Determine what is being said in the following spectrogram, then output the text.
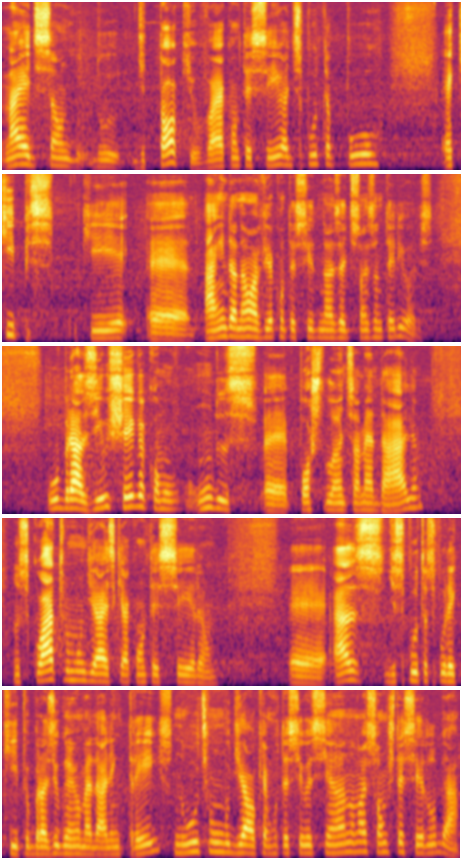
na edição do, do, de Tóquio, vai acontecer a disputa por equipes, que é, ainda não havia acontecido nas edições anteriores. O Brasil chega como um dos é, postulantes à medalha. Nos quatro mundiais que aconteceram é, as disputas por equipe, o Brasil ganhou medalha em três. No último Mundial que aconteceu esse ano, nós somos terceiro lugar.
